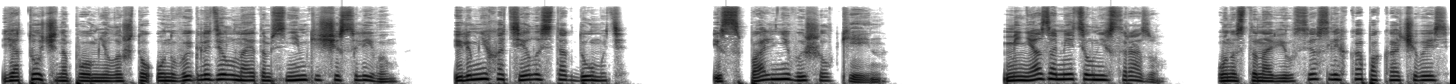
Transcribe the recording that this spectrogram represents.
Я точно помнила, что он выглядел на этом снимке счастливым. Или мне хотелось так думать. Из спальни вышел Кейн. Меня заметил не сразу. Он остановился, слегка покачиваясь,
